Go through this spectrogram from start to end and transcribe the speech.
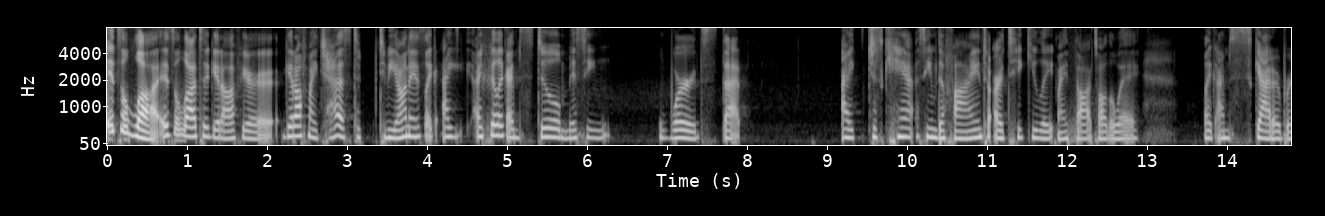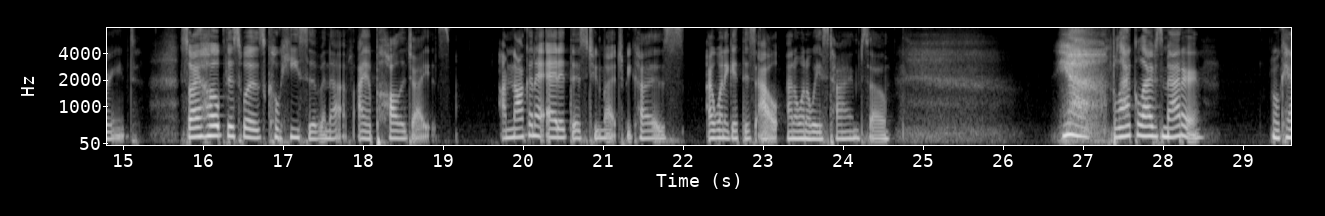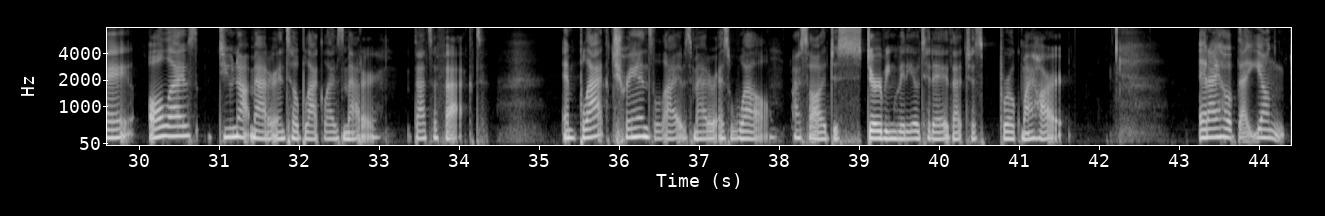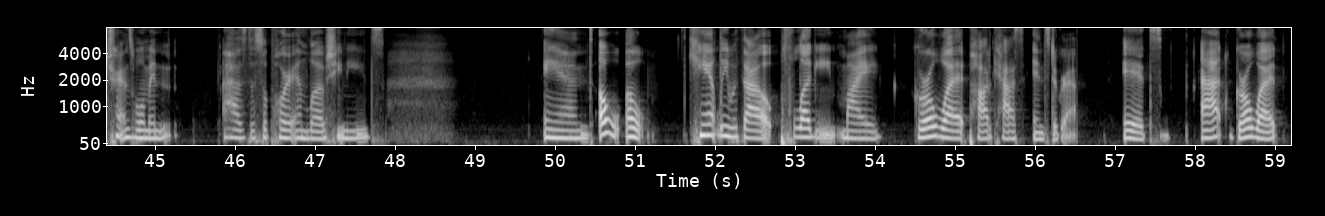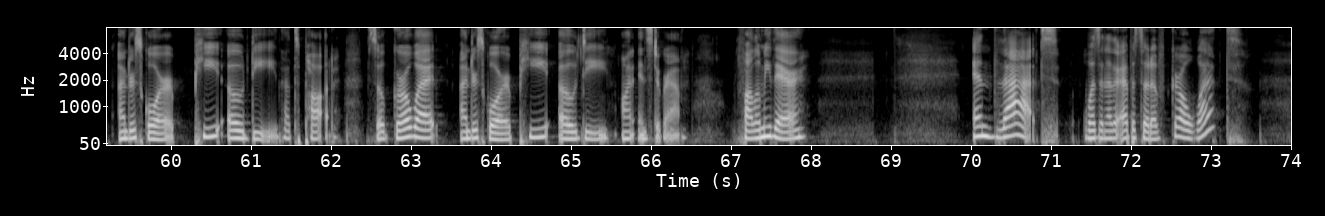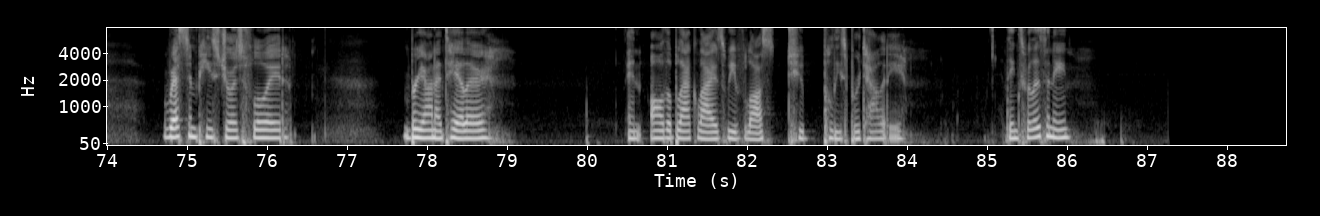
it's a lot. It's a lot to get off your get off my chest to, to be honest. Like I I feel like I'm still missing words that I just can't seem to find to articulate my thoughts all the way. Like I'm scatterbrained. So I hope this was cohesive enough. I apologize. I'm not going to edit this too much because I want to get this out. I don't want to waste time. So, yeah, Black Lives Matter. Okay? All lives do not matter until Black Lives Matter. That's a fact. And black trans lives matter as well. I saw a disturbing video today that just broke my heart. And I hope that young trans woman has the support and love she needs. And oh, oh, can't leave without plugging my Girl What podcast Instagram. It's at Girl What underscore P O D. That's pod. So Girl What underscore P O D on Instagram. Follow me there. And that was another episode of Girl What? Rest in peace, George Floyd, Breonna Taylor, and all the black lives we've lost to police brutality. Thanks for listening.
